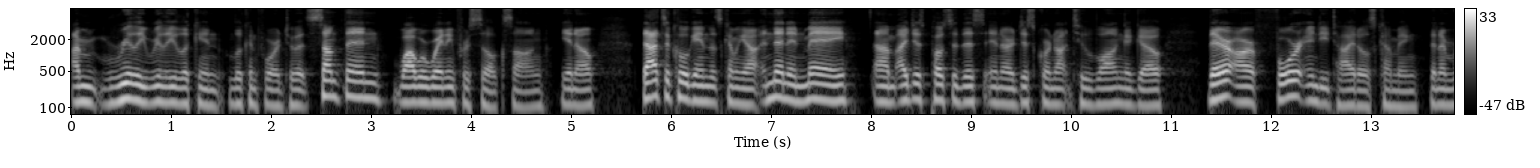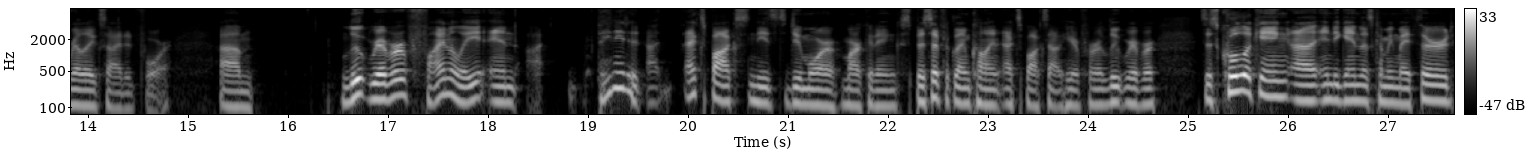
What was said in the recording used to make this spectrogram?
I'm really, really looking looking forward to it. Something while we're waiting for Silksong, you know that's a cool game that's coming out. And then in May, um, I just posted this in our Discord not too long ago. There are four indie titles coming that I'm really excited for. Um, Loot River finally, and they needed uh, Xbox needs to do more marketing. Specifically, I'm calling Xbox out here for Loot River. It's this cool looking uh, indie game that's coming May 3rd.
